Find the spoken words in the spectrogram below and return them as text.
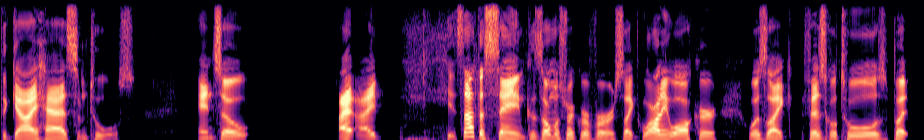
the guy has some tools, and so I, I it's not the same because it's almost like reverse. Like Lonnie Walker was like physical tools, but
